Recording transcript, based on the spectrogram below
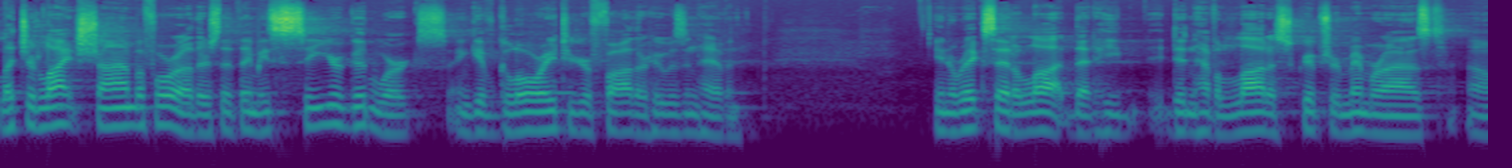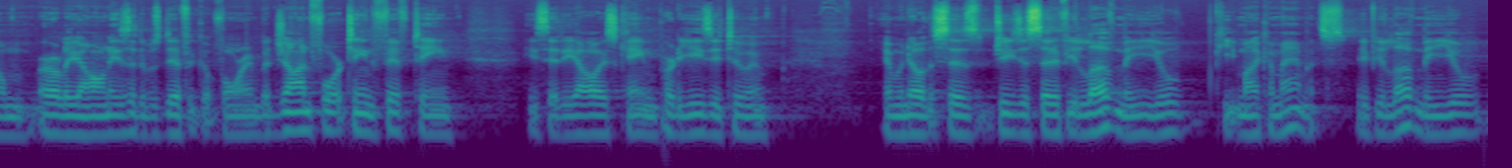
let your light shine before others that they may see your good works and give glory to your Father who is in heaven. You know, Rick said a lot that he didn't have a lot of scripture memorized um, early on. He said it was difficult for him. But John 14, 15, he said he always came pretty easy to him. And we know that says, Jesus said, if you love me, you'll keep my commandments. If you love me, you'll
